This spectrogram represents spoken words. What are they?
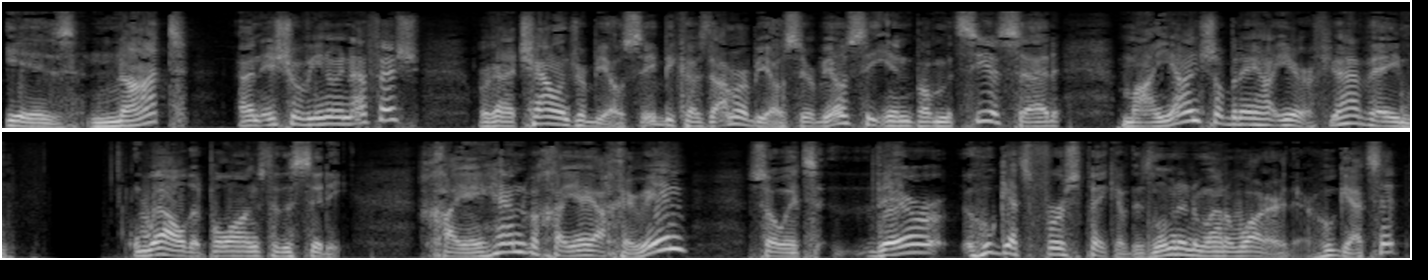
is not an issue of Inu Nefesh? we're going to challenge Rabbi Yossi because the Amar Rabbi Yossi, Rabbi Yossi in Bava said, Ma'yan shel b'nei ha'ir, if you have a well that belongs to the city, chayehen v'chayei acherim, so it's there, who gets first pick? If there's a limited amount of water there, who gets it?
